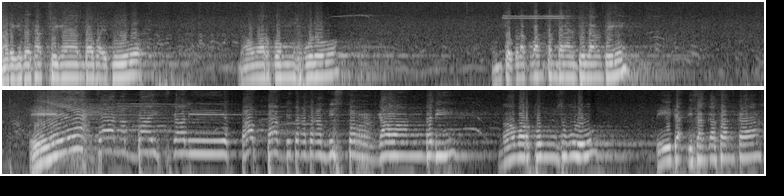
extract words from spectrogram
Mari kita saksikan Bapak Ibu. Nomor punggung 10 untuk melakukan tendangan penalti. Iya, sangat baik sekali. Tepat di tengah-tengah Mister Gawang tadi. Nomor punggung 10 tidak disangka-sangka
